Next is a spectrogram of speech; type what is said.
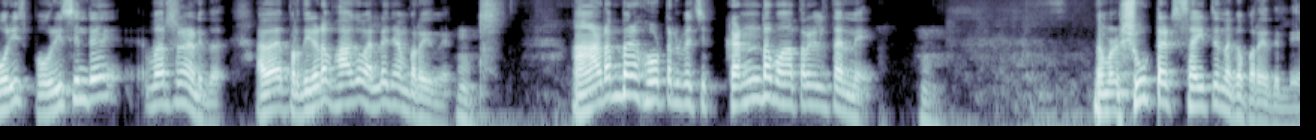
പോലീസ് പോലീസിന്റെ വെർഷനാണിത്. അതായത് പ്രതിയുടെ ഭാഗമല്ല ഞാൻ പറയുന്നത്. ആഡംബര ഹോട്ടൽ വെച്ച് കണ്ട മാത്രയിൽ തന്നെ നമ്മൾ ഷൂട്ട് അറ്റ് സൈറ്റ് എന്നൊക്കെ പറയത്തില്ലേ?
